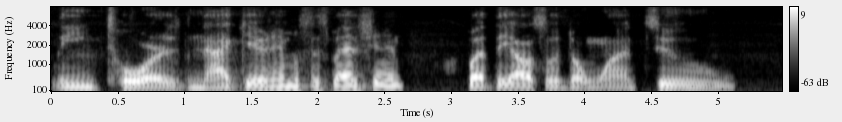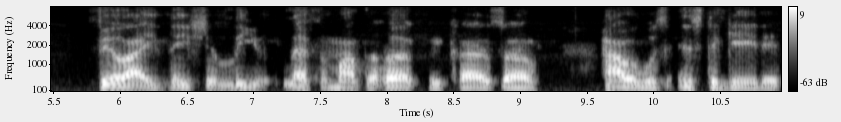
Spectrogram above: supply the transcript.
lean towards not giving him a suspension, but they also don't want to feel like they should leave left him off the hook because of how it was instigated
